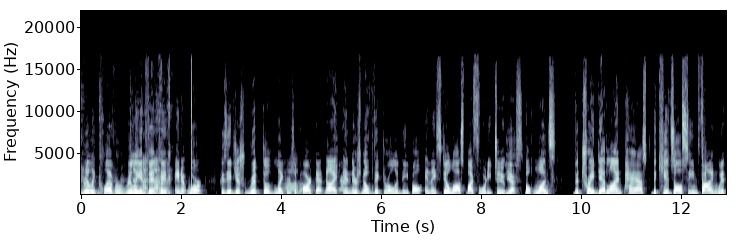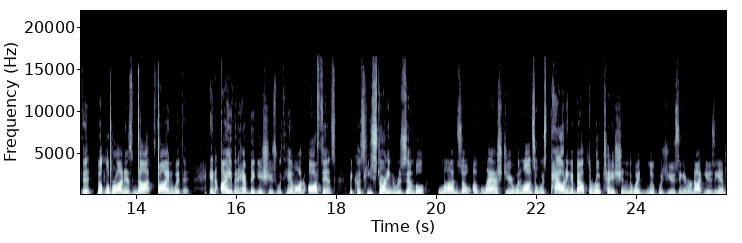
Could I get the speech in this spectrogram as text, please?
really clever, really inventive, and it worked because it just ripped the Lakers oh, apart that night. And there's no Victor Oladipo, and they still lost by 42. Yes. But once the trade deadline passed, the kids all seem fine with it, but LeBron is not fine with it. And I even have big issues with him on offense because he's starting to resemble Lonzo of last year when Lonzo was pouting about the rotation, the way Luke was using him or not using him,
